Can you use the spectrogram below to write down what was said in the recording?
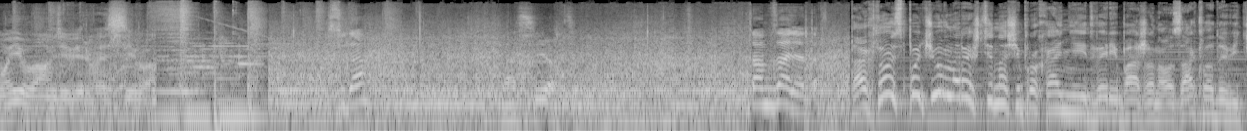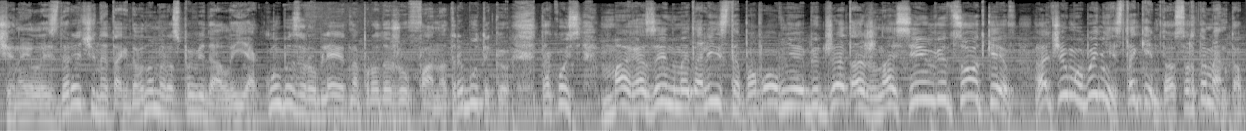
О, и вам теперь спасибо. Сюда? На сердце. Там занято. Та хтось почув нарешті наші прохання і двері бажаного закладу відчинились. До речі, не так давно ми розповідали, як клуби заробляють на продажу фан-атрибутиків. Так ось магазин металіста поповнює бюджет аж на 7%. А чому би ні з таким-то асортиментом?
